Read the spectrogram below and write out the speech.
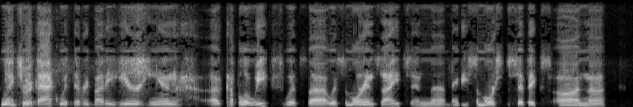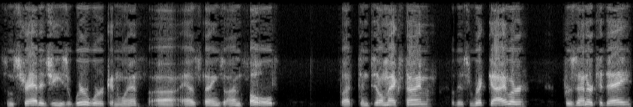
we'll Thanks, be Rick. back with everybody here in a couple of weeks with uh, with some more insights and uh, maybe some more specifics on uh, some strategies we're working with uh, as things unfold. But until next time, this is Rick Geiler, presenter today,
